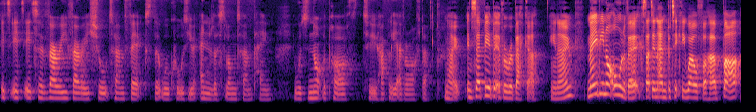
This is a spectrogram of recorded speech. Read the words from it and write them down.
It's it's it's a very very short term fix that will cause you endless long term pain. It was not the path to happily ever after. No, instead be a bit of a Rebecca, you know? Maybe not all of it, because that didn't end particularly well for her, but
